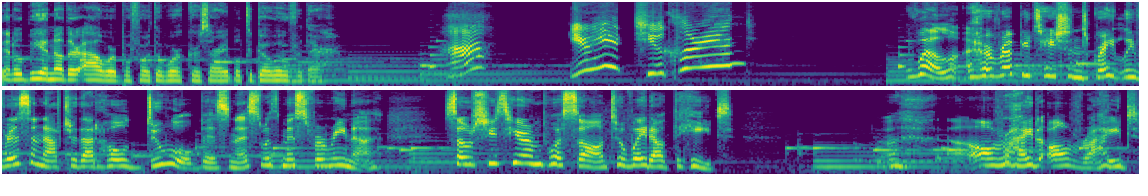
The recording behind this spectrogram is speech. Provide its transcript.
It'll be another hour before the workers are able to go over there. Huh? You're here too, Clorinde? Well, her reputation's greatly risen after that whole duel business with Miss Furina. So she's here in Poisson to wait out the heat. All right, all right.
